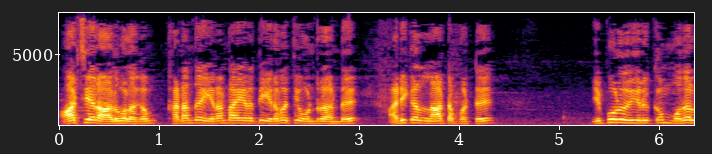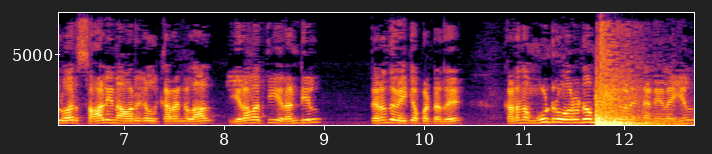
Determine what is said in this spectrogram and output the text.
ஆட்சியர் அலுவலகம் கடந்த இரண்டாயிரத்தி இருபத்தி ஒன்று அன்று அடிக்கல் நாட்டப்பட்டு இப்பொழுது இருக்கும் முதல்வர் ஸ்டாலின் அவர்கள் கரங்களால் இருபத்தி இரண்டில் திறந்து வைக்கப்பட்டது. கடந்த மூன்று வருடம் முடிவடைந்த நிலையில்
